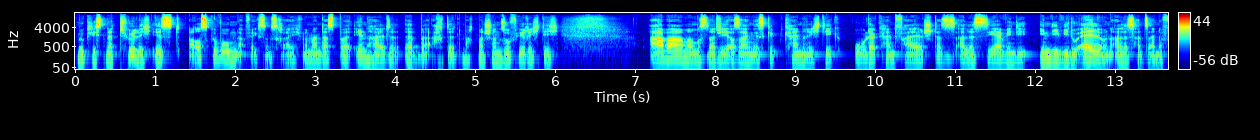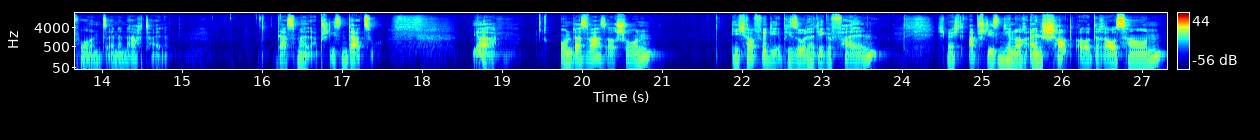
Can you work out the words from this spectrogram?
möglichst natürlich ist, ausgewogen, abwechslungsreich. Wenn man das beinhaltet, äh, beachtet, macht man schon so viel richtig. Aber man muss natürlich auch sagen, es gibt kein richtig oder kein falsch. Das ist alles sehr individuell und alles hat seine Vor- und seine Nachteile. Das mal abschließend dazu. Ja, und das war es auch schon. Ich hoffe, die Episode hat dir gefallen. Ich möchte abschließend hier noch einen Shoutout raushauen.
